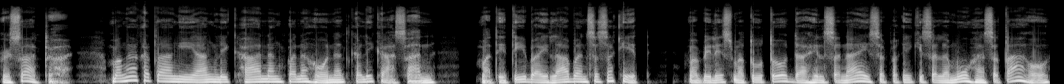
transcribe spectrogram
Rosato, mga katangiang likha ng panahon at kalikasan matitibay laban sa sakit, mabilis matuto dahil sanay sa pakikisalamuha sa tao,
